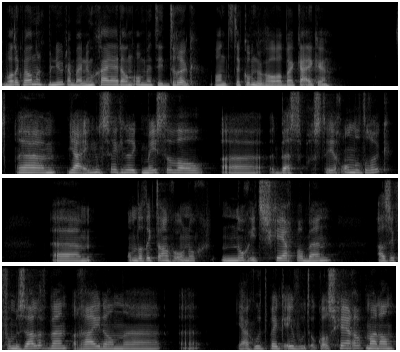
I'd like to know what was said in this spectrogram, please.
wat ik wel nog benieuwd naar ben, hoe ga jij dan om met die druk? Want er komt nogal wat bij kijken. Ehm, ja, ik moet zeggen dat ik meestal wel het beste presteer onder druk. Ehm, omdat ik dan gewoon nog, nog iets scherper ben. Als ik voor mezelf ben, rij dan... ja goed, ben ik even goed ook wel scherp. Maar dan,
